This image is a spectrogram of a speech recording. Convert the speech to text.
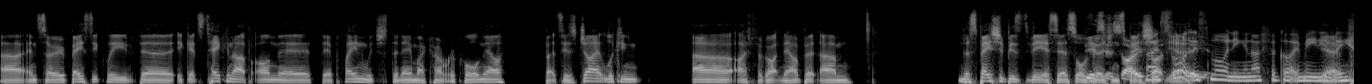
Uh, and so basically, the it gets taken up on their, their plane, which the name I can't recall now, but it's this giant looking. Uh, I forgot now, but um, the spaceship is VSS or VSS, Virgin sorry, I saw yeah. it this morning and I forgot immediately.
